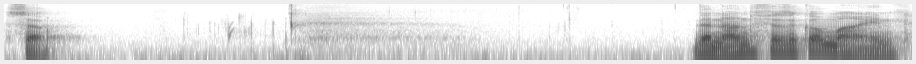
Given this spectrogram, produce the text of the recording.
So, the non-physical mind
